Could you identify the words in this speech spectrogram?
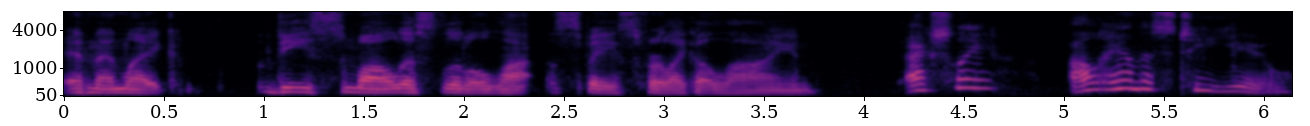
and then like the smallest little lo- space for like a line. Actually, I'll hand this to you.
